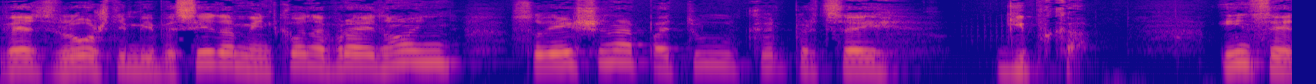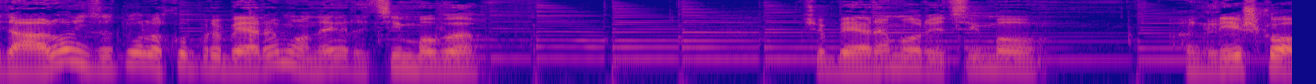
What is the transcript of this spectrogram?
več zložnimi besedami in tako naprej. No, in slovenščina pa je tu kar precej gibka. In se je dalo, in zato lahko preberemo, ne, recimo v, če beremo recimo angliško,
